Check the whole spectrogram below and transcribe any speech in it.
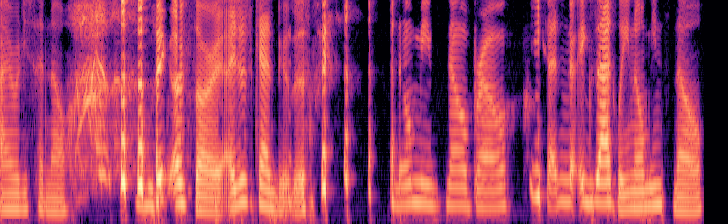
I already said no." Like, "I'm sorry. I just can't do this." No means no, bro. Yeah, no exactly, no means no.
